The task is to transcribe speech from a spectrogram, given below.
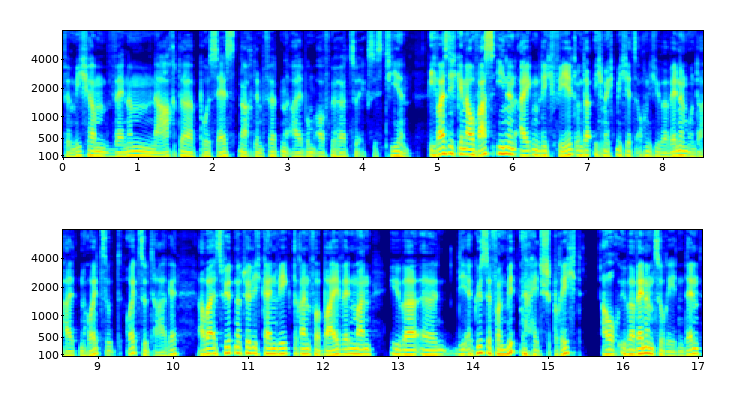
für mich haben Venom nach der Possessed, nach dem vierten Album aufgehört zu existieren. Ich weiß nicht genau, was ihnen eigentlich fehlt und ich möchte mich jetzt auch nicht über Venom unterhalten heutzutage, aber es führt natürlich kein Weg dran vorbei, wenn man über äh, die Ergüsse von Midnight spricht, auch über Venom zu reden. Denn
